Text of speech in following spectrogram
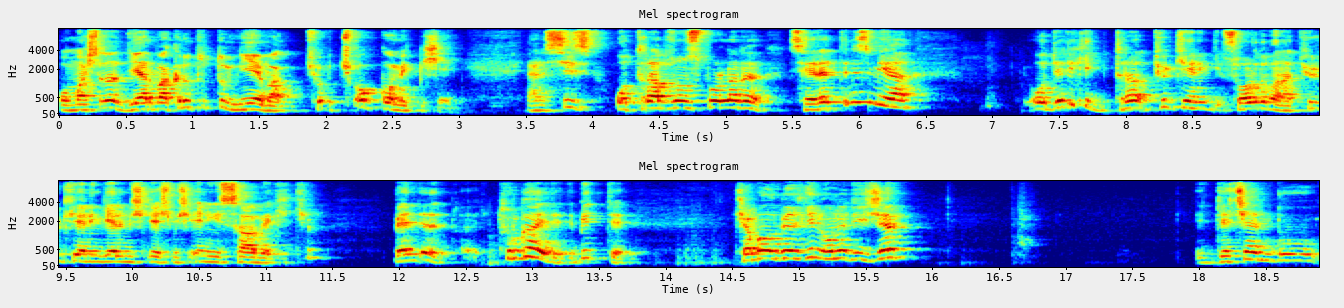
O maçta da Diyarbakır'ı tuttum. Niye bak? Çok, çok komik bir şey. Yani siz o Trabzonsporları seyrettiniz mi ya? O dedi ki Türkiye'nin sordu bana Türkiye'nin gelmiş geçmiş en iyi sağ beki kim? Ben de Turgay dedi. Bitti. Kemal Belgin onu diyeceğim. Geçen bu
